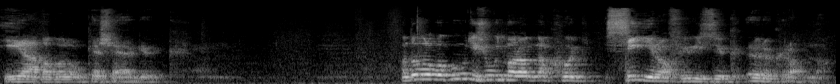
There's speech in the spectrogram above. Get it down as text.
hiába való kesergők. A dolgok úgy is úgy maradnak, hogy szíra fűzzük örökrabnak.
